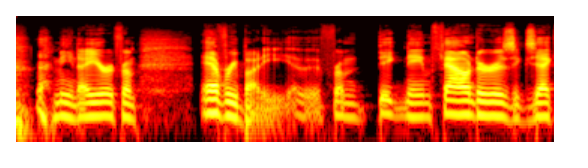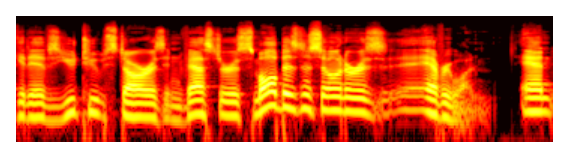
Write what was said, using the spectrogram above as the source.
I mean, I hear it from everybody uh, from big name founders, executives, YouTube stars, investors, small business owners, everyone. And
